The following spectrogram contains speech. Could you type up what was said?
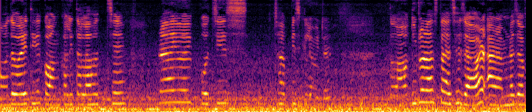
আমাদের বাড়ি থেকে কঙ্কালীতলা হচ্ছে প্রায় ওই পঁচিশ ছাব্বিশ কিলোমিটার। তো দুটো রাস্তা আছে যাওয়ার আর আমরা যাব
